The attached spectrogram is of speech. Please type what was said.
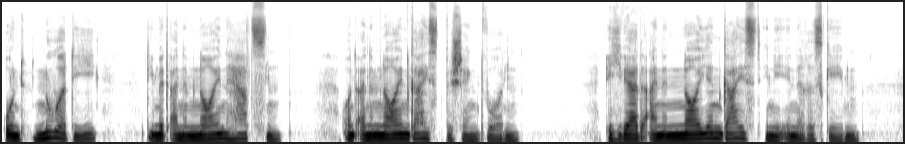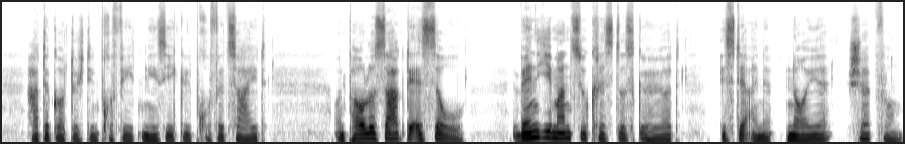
und nur die, die mit einem neuen Herzen und einem neuen Geist beschenkt wurden. Ich werde einen neuen Geist in ihr Inneres geben, hatte Gott durch den Propheten Ezekiel prophezeit. Und Paulus sagte es so: Wenn jemand zu Christus gehört, ist er eine neue Schöpfung.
